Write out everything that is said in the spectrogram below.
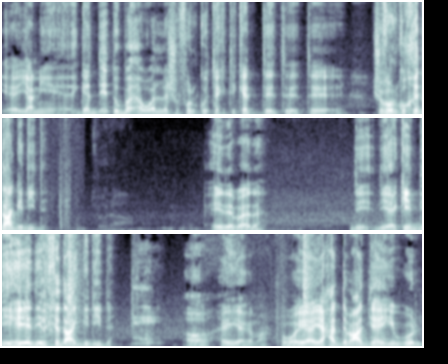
يعني جديتوا بقى ولا شوفوا لكم تكتيكات شوفوا لكم خدعة جديدة؟ إيه ده بقى ده؟ دي دي أكيد دي هي دي الخدعة الجديدة. آه هي يا جماعة. هو إيه أي حد معدي هيجيب جول؟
